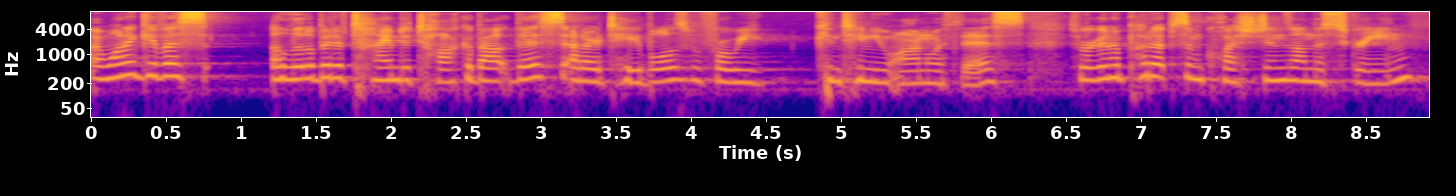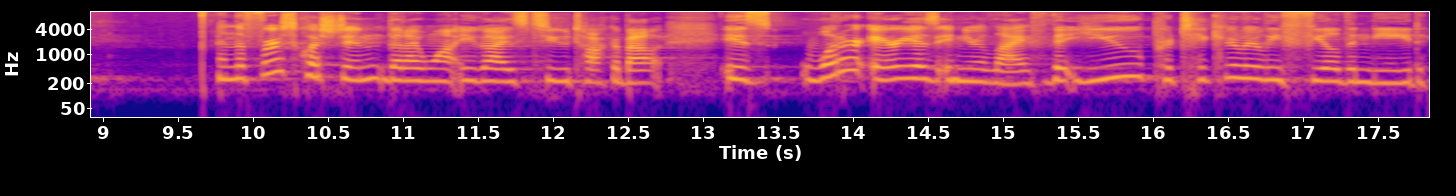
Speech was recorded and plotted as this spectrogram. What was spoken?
I want to give us a little bit of time to talk about this at our tables before we continue on with this. So, we're going to put up some questions on the screen. And the first question that I want you guys to talk about is what are areas in your life that you particularly feel the need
